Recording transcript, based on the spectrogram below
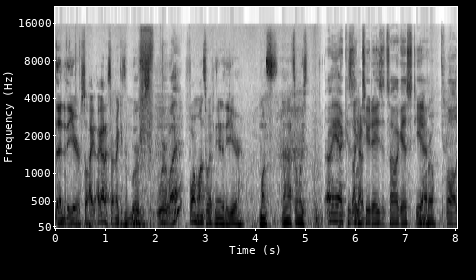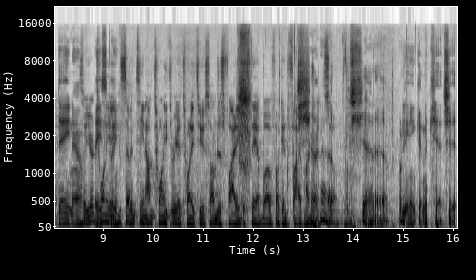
the end of the year, so I, I gotta start making some moves. we're what? Four months away from the end of the year. Months, and that's when we. Oh yeah, because I in gotta- two days it's August. Yeah, Yeah, bro. Well, day now. So you're 28 and 17. I'm 23 and 22. So I'm just fighting to stay above fucking 500. Shut up. So Shut up. What you you- ain't gonna catch it.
